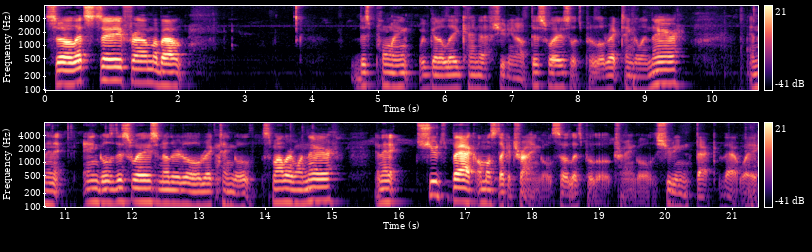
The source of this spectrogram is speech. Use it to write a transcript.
so let's say from about this point, we've got a leg kind of shooting out this way, so let's put a little rectangle in there. And then it angles this way, so another little rectangle, smaller one there, and then it shoots back almost like a triangle. So let's put a little triangle shooting back that way.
